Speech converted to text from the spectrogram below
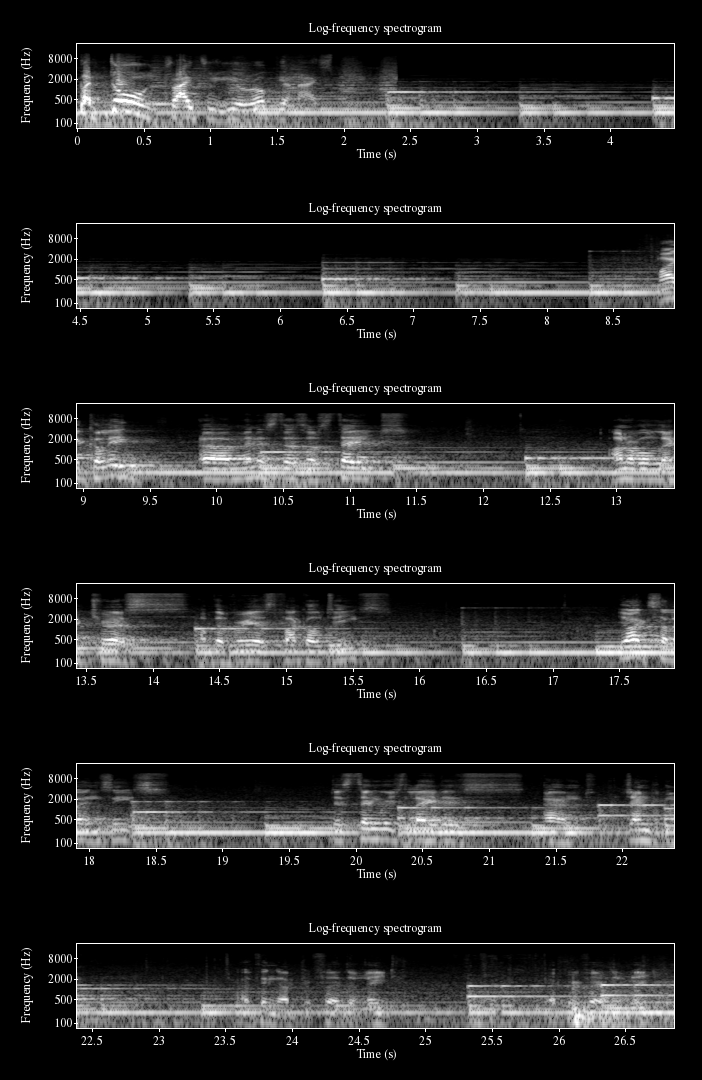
but don't try to Europeanize me. My colleague, uh, ministers of state, honorable lecturers of the various faculties, your excellencies, distinguished ladies and gentlemen. I think I prefer the lady. I prefer the lady.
